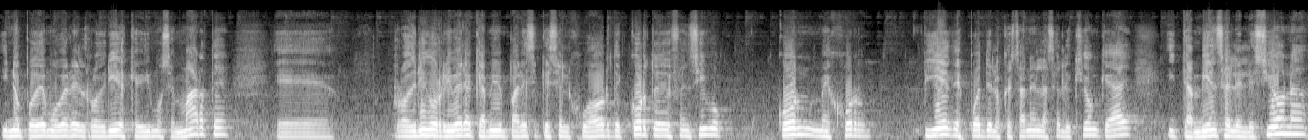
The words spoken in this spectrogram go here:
y no podemos ver el Rodríguez que vimos en Marte. Eh, Rodrigo Rivera, que a mí me parece que es el jugador de corte defensivo con mejor pie después de los que están en la selección que hay y también se les lesiona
